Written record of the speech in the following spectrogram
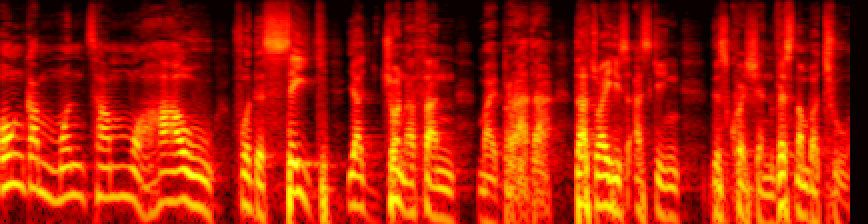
onka monta mohau for the sake ya Jonathan my brother? That's why he's asking this question. Verse number 2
